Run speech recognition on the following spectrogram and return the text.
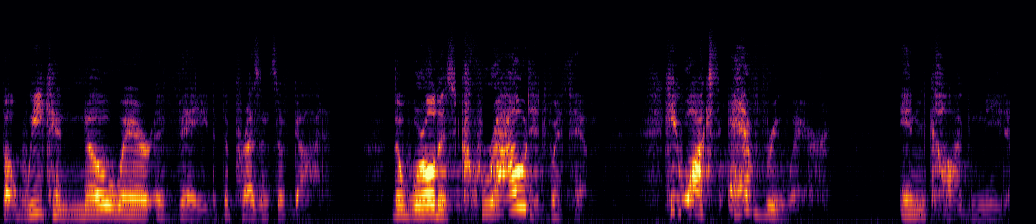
but we can nowhere evade the presence of God. The world is crowded with him, he walks everywhere incognito.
